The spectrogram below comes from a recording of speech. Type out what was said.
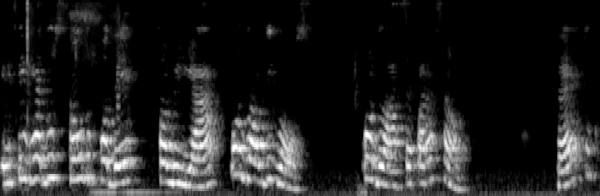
ele tem redução do poder familiar quando há o divórcio, quando há a separação, certo?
